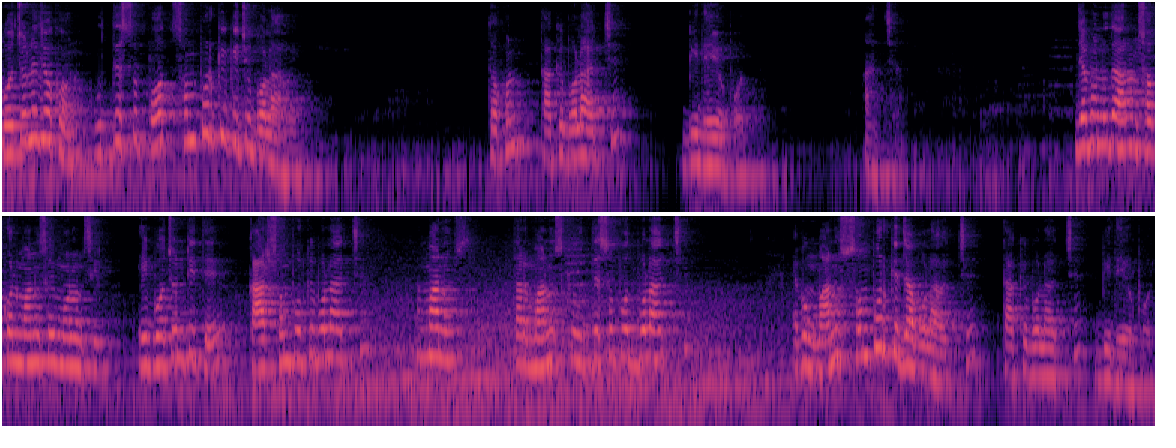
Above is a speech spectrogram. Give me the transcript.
বচনে যখন উদ্দেশ্য পদ সম্পর্কে কিছু বলা হয়, তখন তাকে বলা হচ্ছে বিধেয় পদ আচ্ছা। যেমন উদাহরণ, সকল মানুষই মরণশীল। এই বচনটিতে কার সম্পর্কে বলা হচ্ছে? মানুষ। তার মানুষকে উদ্দেশ্যপদ বলা হচ্ছে এবং মানুষ সম্পর্কে যা বলা হচ্ছে, তাকে বলা হচ্ছে বিধেয় পদ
